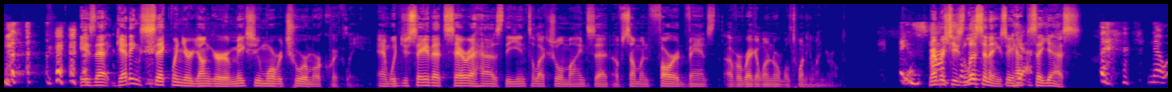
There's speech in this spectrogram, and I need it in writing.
is that getting sick when you're younger makes you more mature more quickly? And would you say that Sarah has the intellectual mindset of someone far advanced of a regular, normal 21 year old? Remember, she's listening, so you have to say yes. No,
